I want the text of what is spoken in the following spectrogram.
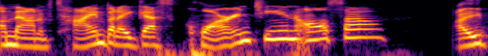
amount of time? But I guess quarantine also. i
